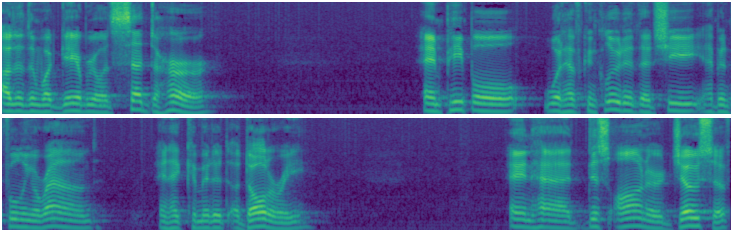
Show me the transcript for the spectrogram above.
other than what Gabriel had said to her. And people would have concluded that she had been fooling around and had committed adultery and had dishonored Joseph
